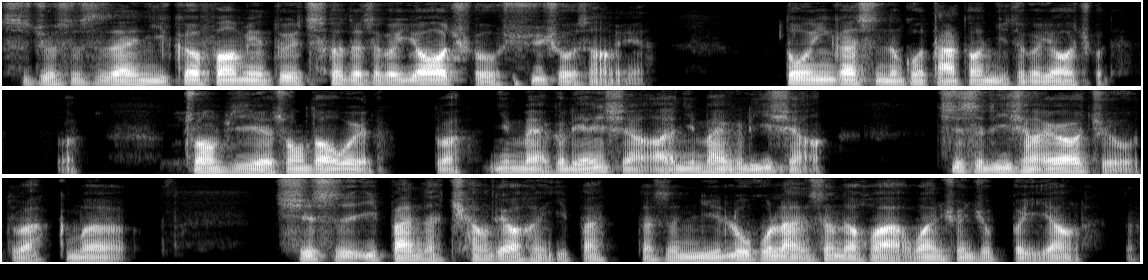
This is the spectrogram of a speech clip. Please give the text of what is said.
是就是是在你各方面对车的这个要求需求上面，都应该是能够达到你这个要求的，对吧？装逼也装到位了，对吧？你买个联想啊，你买个理想，即使理想 L 九，对吧？那么其实一般的，腔调很一般。但是你路虎揽胜的话，完全就不一样了。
